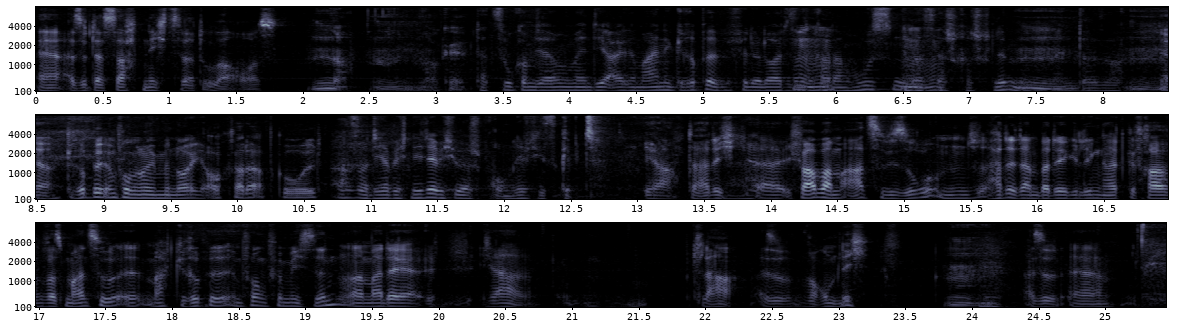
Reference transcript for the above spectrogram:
Äh, also das sagt nichts darüber aus. No. mm, Okay. Dazu kommt ja im Moment die allgemeine Grippe. Wie viele Leute sind gerade am Husten? Das ist ja sch- schlimm im Moment. Also. Ja, Grippeimpfung habe ich mir neulich auch gerade abgeholt. Achso, die habe ich nicht, die habe ich übersprungen, die habe ich geskippt. Ja, da hatte ich, äh, ich war beim Arzt sowieso und hatte dann bei der Gelegenheit gefragt, was meinst du, äh, macht Grippeimpfung für mich Sinn? Und dann meinte er, ja, klar, also warum nicht? Also, äh,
